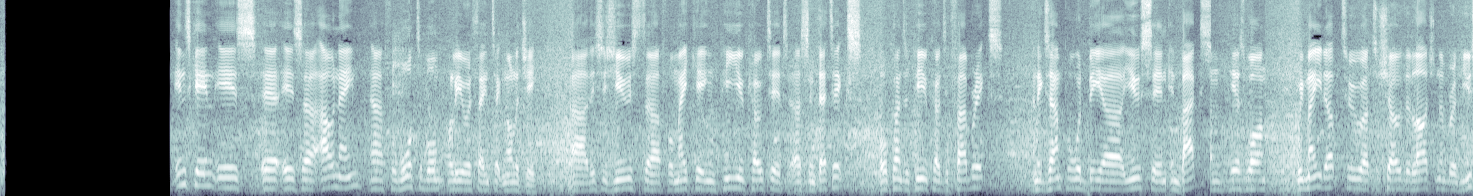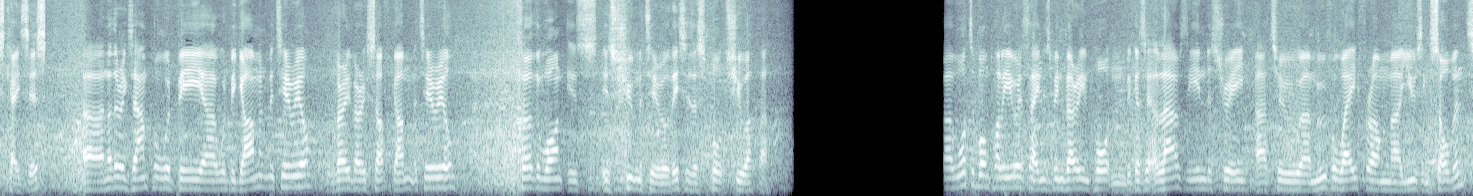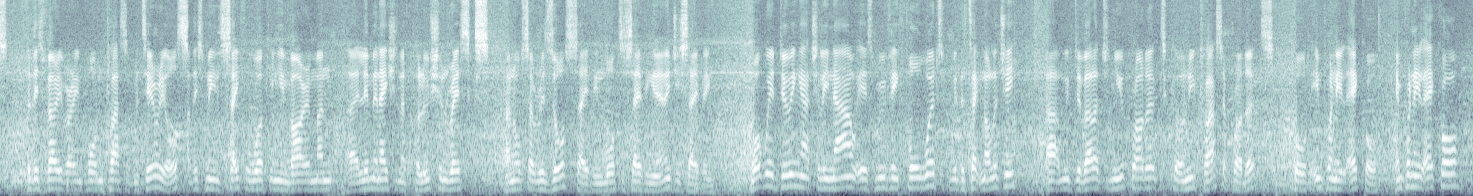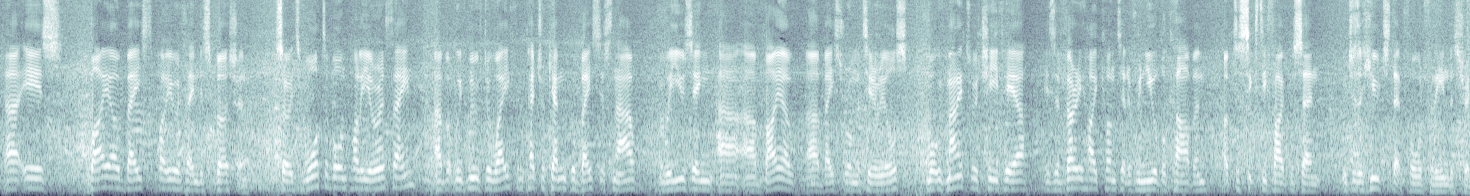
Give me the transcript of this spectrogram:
INSQIN is, uh, is uh, our name uh, for waterborne polyurethane technology. Uh, this is used uh, for making PU-coated uh, synthetics, all kinds of PU-coated fabrics. An example would be use in, in bags. Um, here's one we made up to, to show the large number of use cases. another example would be, would be garment material, very, very soft garment material. further one is, is shoe material. This is a sports shoe upper. Uh, waterborne polyurethane has been very important because it allows the industry uh, to uh, move away from uh, using solvents for this very, very important class of materials. This means safer working environment, uh, elimination of pollution risks, and also resource saving, water saving and energy saving. What we're doing actually now is moving forward with the technology. Uh, we've developed a new product, a new class of products called Impranil Eco. Impranil Eco is bio-based polyurethane dispersion. So it's waterborne polyurethane, uh, but we've moved away from petrochemical basis now, we're using uh, uh, bio-based raw materials. What we've managed to achieve here is a very high content of renewable carbon, up to 65%, which is a huge step forward for the industry.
